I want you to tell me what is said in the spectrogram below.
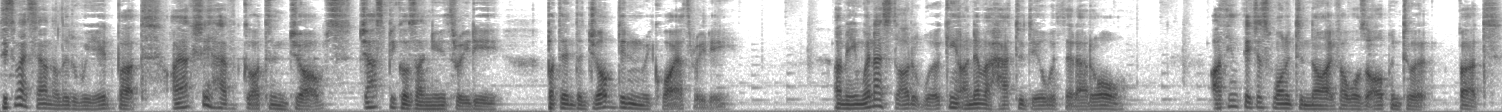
This might sound a little weird, but I actually have gotten jobs just because I knew 3D, but then the job didn't require 3D. I mean, when I started working, I never had to deal with it at all. I think they just wanted to know if I was open to it, but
